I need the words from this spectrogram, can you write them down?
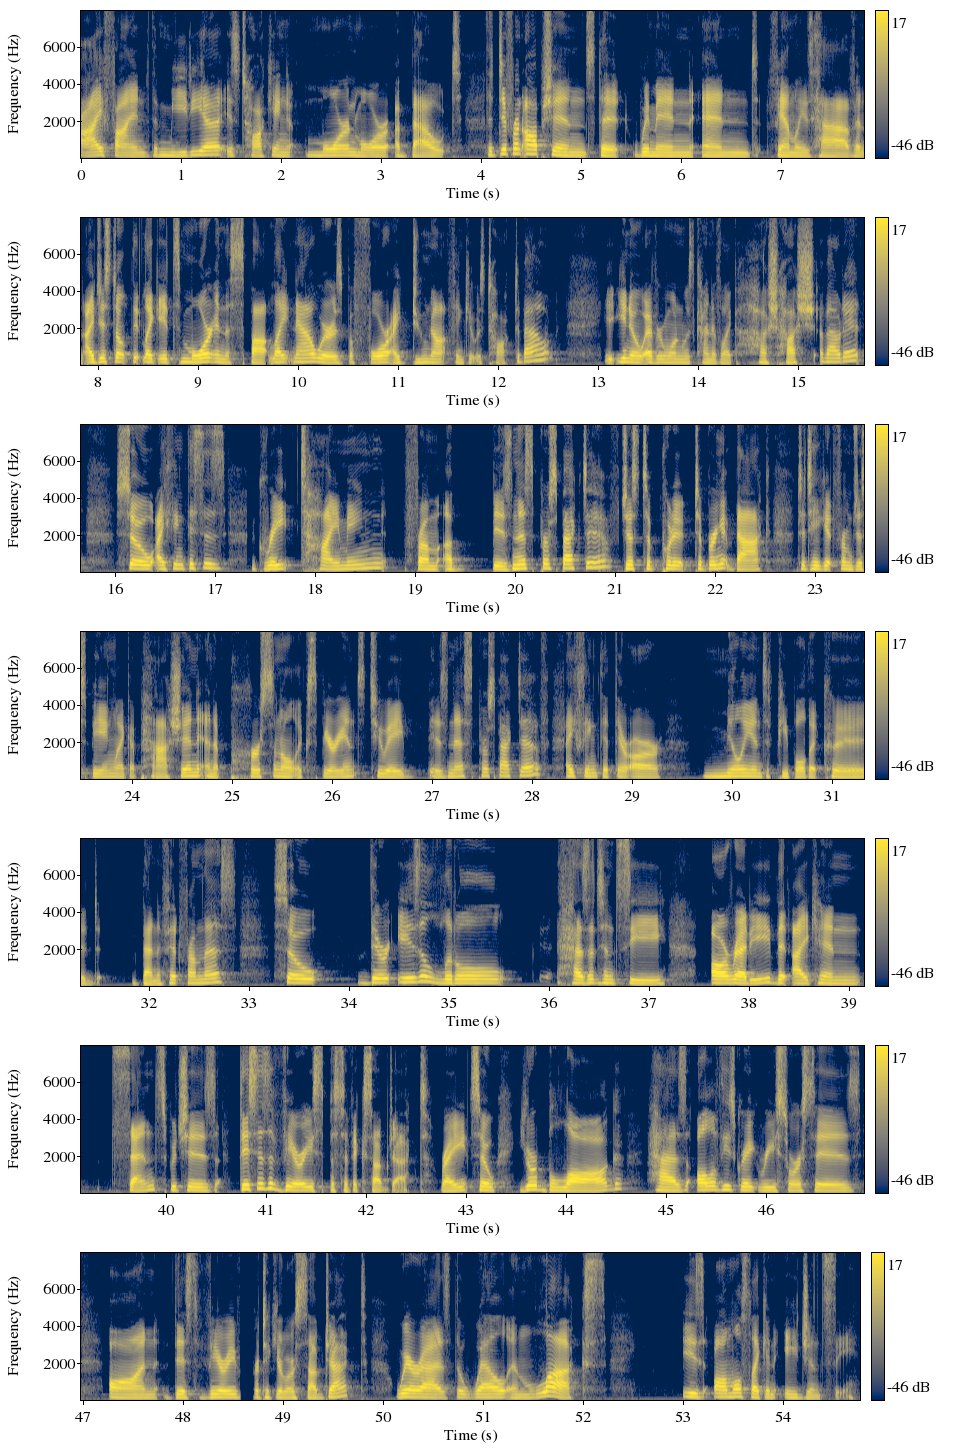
I find the media is talking more and more about the different options that women and families have. And I just don't think like it's more in the spotlight now, whereas before I do not think it was talked about. It, you know, everyone was kind of like hush hush about it. So I think this is great timing from a business perspective, just to put it, to bring it back, to take it from just being like a passion and a personal experience to a business perspective. I think that there are millions of people that could benefit from this. So there is a little hesitancy already that I can sense, which is this is a very specific subject, right? So your blog has all of these great resources on this very particular subject, whereas the Well and Lux is almost like an agency,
